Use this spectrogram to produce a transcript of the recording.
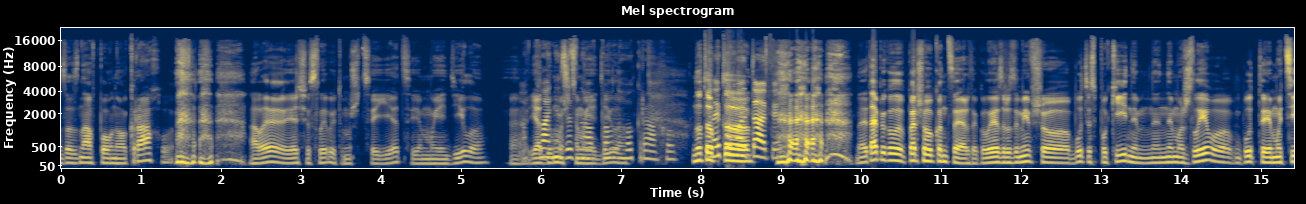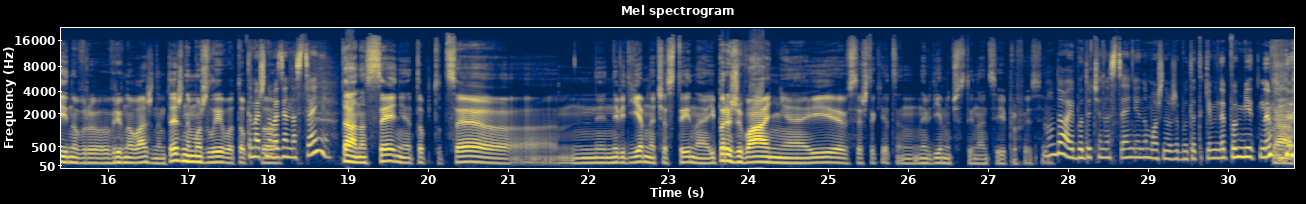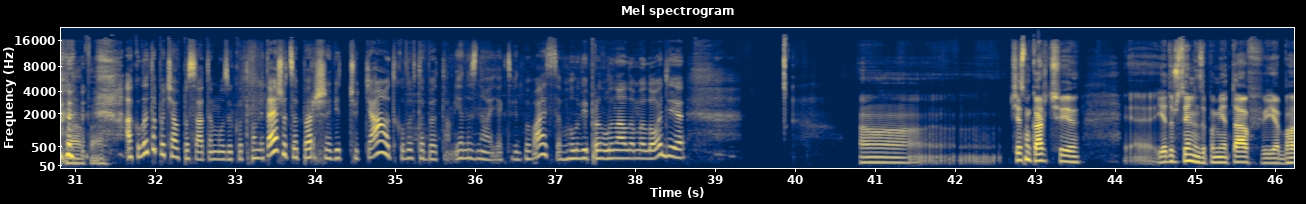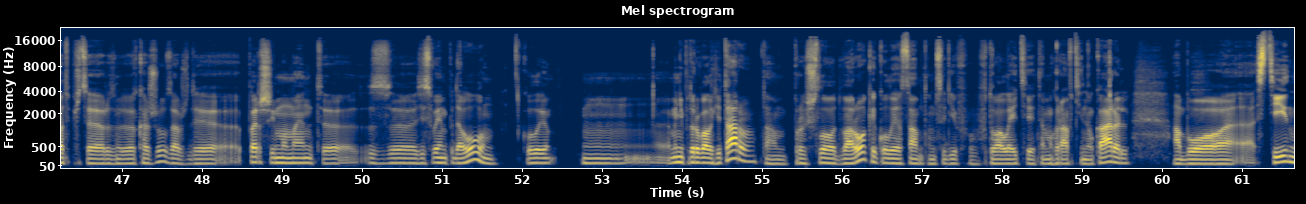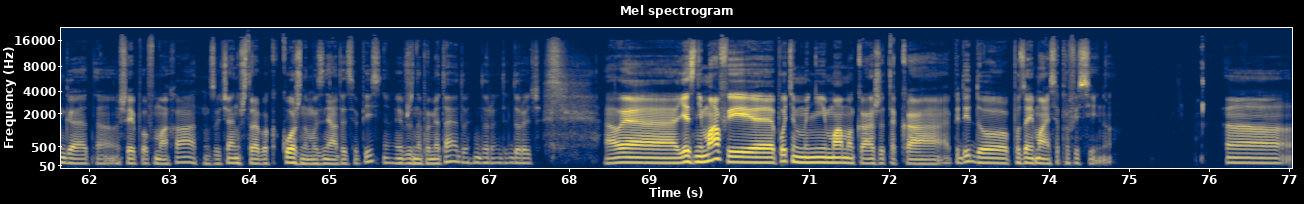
зазнав повного краху. Але я щасливий, тому що це є, це є моє діло. Е, А Я думаю, що це моє діло. краху. Ну, На якому етапі? на етапі коли першого концерту, коли я зрозумів, що бути спокійним неможливо, бути емоційно врівноваженим теж неможливо. Тобто, Ти маєш на увазі на сцені? та, на сцені, тобто це е, невід'ємна частина і переживання, і все ж таки це невід'ємна частина цієї професії. Ну да, і будучи на сцені, не можна вже бути таким непомітним. Так, так, так. А коли ти почав писати музику, ти пам'ятаєш, що це перше відчуття, от коли в тебе там, я не знаю, як це відбувається, в голові пролунала мелодія. Чесно кажучи, е, я дуже сильно запам'ятав, я багато про це кажу завжди. е, Перший момент е, з, зі своїм педагогом, коли мені подарували гітару. Там пройшло два роки, коли я сам там сидів в туалеті, там грав Тіну Карель або е, Стінга, там, Shape of My Heart. Ну, звичайно ж, треба кожному зняти цю пісню. Я вже не пам'ятаю, до, до, до речі. Але я знімав, і потім мені мама каже: така: піди до позаймайся професійно. Е,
